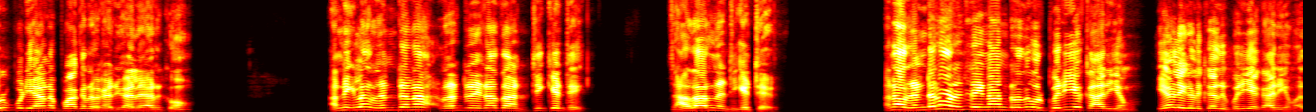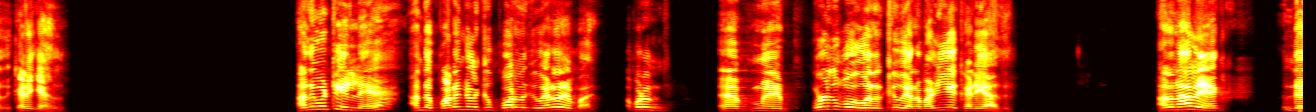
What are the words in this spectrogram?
உருப்படியான பார்க்குற வேலையாக இருக்கும். அன்னைக்கெல்லாம் ரெண்டனா ரெண்டனா தான் டிக்கெட்டு சாதாரண டிக்கெட்டு ஆனால் ரெண்டனா ரெண்டரைனான்றது ஒரு பெரிய காரியம். ஏழைகளுக்கு அது பெரிய காரியம் அது. கிடைக்காது. அது மட்டும் இல்லை அந்த படங்களுக்கு போகிறதுக்கு வேற அப்புறம் பொழுது போகுவதற்கு வேற வழியே கிடையாது. அதனால இந்த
